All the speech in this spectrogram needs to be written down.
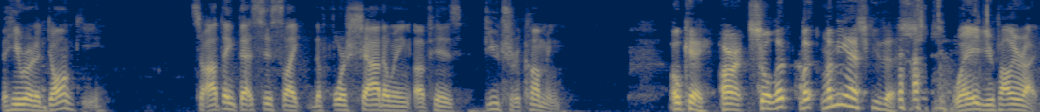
But he rode a donkey. So I think that's just like the foreshadowing of his future coming. Okay, all right. So let let, let me ask you this. Wade, you're probably right.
